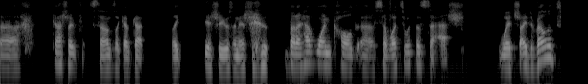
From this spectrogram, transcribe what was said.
uh, gosh, it sounds like I've got like issues and issues, but I have one called uh, So What's with the Sash, which I developed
